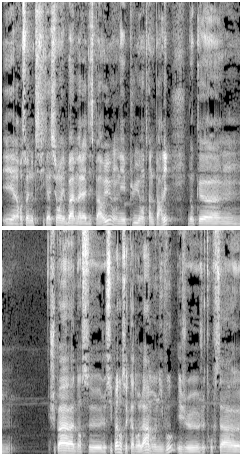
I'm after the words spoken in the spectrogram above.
et elle reçoit une notification et bam, elle a disparu. On n'est plus en train de parler. Donc, je suis pas dans ce, je suis pas dans ce cadre-là à mon niveau et je, je trouve ça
